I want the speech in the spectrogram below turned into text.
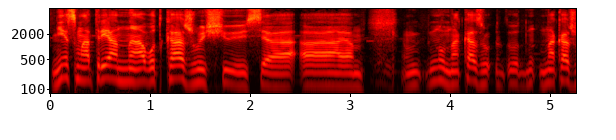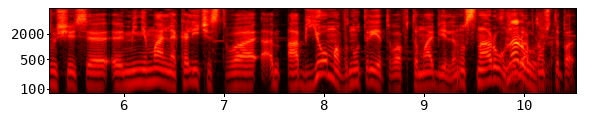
несмотря на вот кажущуюся, а, ну, наказу- на кажущееся э, минимальное количество а, объема внутри этого автомобиля, ну, снаружи, да, Снаружи. потому что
